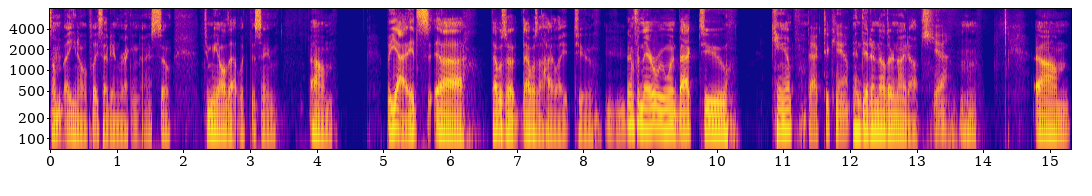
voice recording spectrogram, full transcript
Some, you know, a place I didn't recognize. So to me, all that looked the same. Um, but yeah, it's uh, that was a that was a highlight too. Then from there, we went back to camp Back to camp. and did another night ops. Yeah. Um,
